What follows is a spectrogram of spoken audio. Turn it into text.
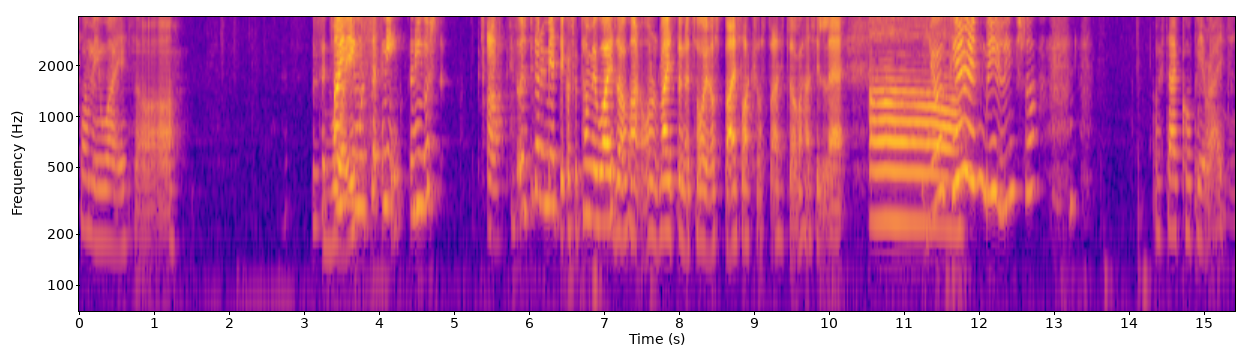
Tommy Wiseau. Se, voice. Ai niin, mutta se, niin, niin just, ah, siis olisi pitänyt miettiä, koska Tommy Wiseauhan on väittänyt, että se on jostain Saksasta, ja sitten se on vähän silleen, uh... You're killing me, Lisa. Onko tää copyright?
